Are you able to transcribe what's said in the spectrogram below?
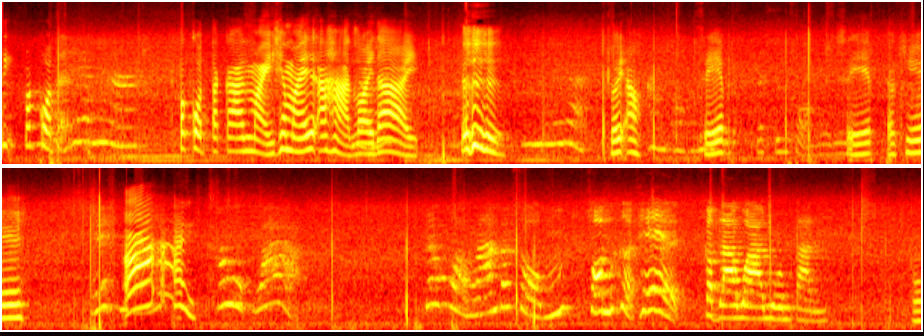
นี่ปรากฏ ประเทศนี่นะปรากฏตการณ์ใหม่ใช่ไหมอาหารลอยได้ นี่แหละเฮ้ย เอาอ่านออกเซฟ จะซื้อของเลยเซฟ โอเคเอ๊ะอ้ายเขาบอกว่า เจ้าของร้านผสมซอสมะเขือเทศกับลาวารวมกันโอ้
